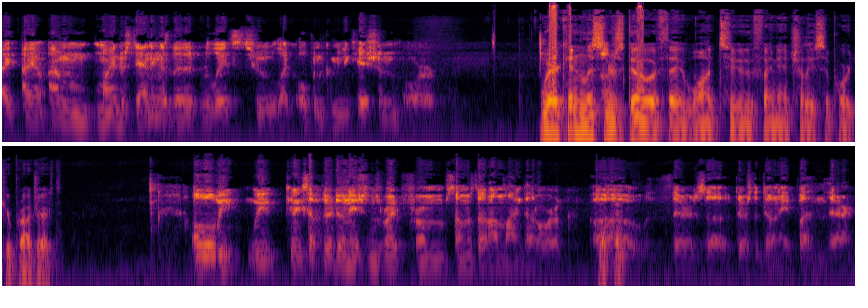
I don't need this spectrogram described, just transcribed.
I, I, am my understanding is that it relates to like open communication or where can listeners go if they want to financially support your project? Oh, well, we, we can accept their donations right from summons.online.org. Uh, okay. Uh, there's a there's a donate button there.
